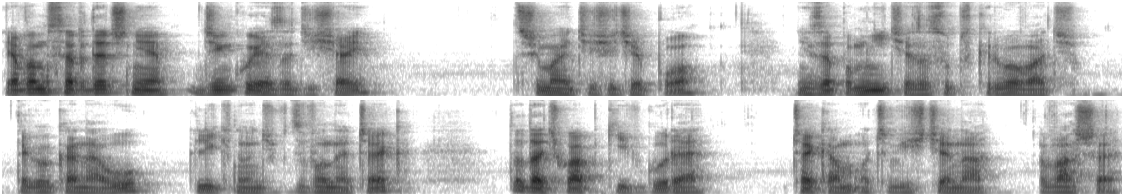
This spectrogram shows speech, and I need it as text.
Ja Wam serdecznie dziękuję za dzisiaj. Trzymajcie się ciepło. Nie zapomnijcie zasubskrybować tego kanału, kliknąć w dzwoneczek, dodać łapki w górę. Czekam oczywiście na Wasze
